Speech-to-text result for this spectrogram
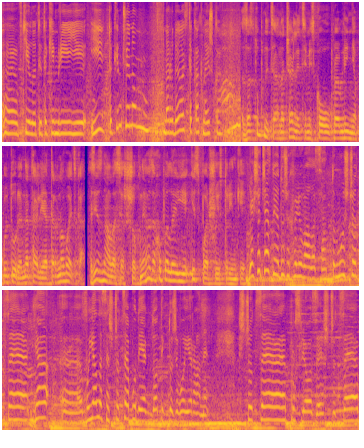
е, втілити такі мрії. І таким чином народилась така книжка. Заступниця начальниці міського управління культури Наталія Терновецька зізналася, що книга захопила її із першої сторінки. Якщо чесно, я дуже хвилювалася, тому що це я е, боялася, що це буде як дотик до живої рани, що це про сльози, що це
